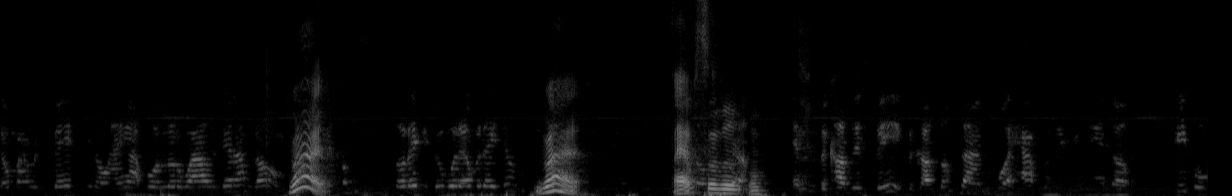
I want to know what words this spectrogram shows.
show my respect, you know, hang out for a little while, and then I'm gone. Right. So they can do whatever they do. Right. Absolutely. And because it's big, because sometimes what happens is you end up, people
